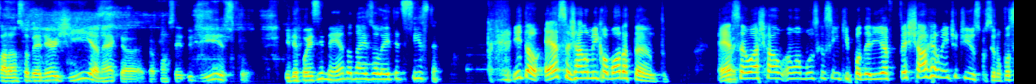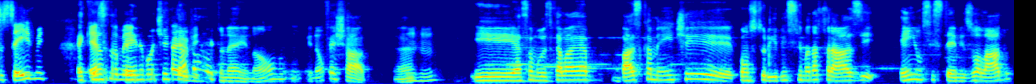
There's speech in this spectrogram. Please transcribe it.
Falando sobre energia, né, que é, que é o conceito do disco. E depois emenda na Isolated System. Então, essa já não me incomoda tanto. Essa eu acho que é uma música assim que poderia fechar realmente o disco. Se não fosse Save Me, é que essa também tinha que estar aberto, né? E não, e não fechado. Né? Uhum. E essa música ela é basicamente construída em cima da frase em um sistema isolado,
